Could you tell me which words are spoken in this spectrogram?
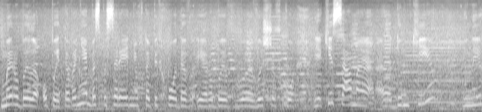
Ми робили опитування безпосередньо, хто підходив і робив е, вишивку, які саме е, думки у них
